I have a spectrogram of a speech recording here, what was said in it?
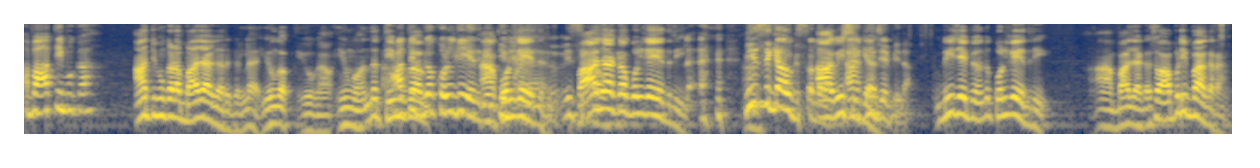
அப்ப அதிமுக? அதிமுக பாஜக இருக்குல்ல இவங்க இவங்க இவங்க வந்து திமுக கொள்கை எதிரி கொள்கை எதிரி. பாஜக கொள்கை எதிரி. விசிகாவுக்கு ஆ, சொல்ல VCK. பிஜேபி தான். பிஜேபி வந்து கொள்கை எதிரி. பாஜக. ஸோ அப்படி பார்க்குறாங்க.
